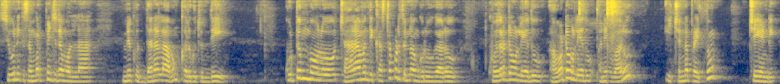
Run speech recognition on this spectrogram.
శివునికి సమర్పించడం వల్ల మీకు ధనలాభం కలుగుతుంది. కుటుంబంలో చాలామంది కష్టపడుతున్నాం గురువుగారు. కుదరటం లేదు అవటం లేదు అనేవారు ఈ చిన్న ప్రయత్నం చేయండి.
